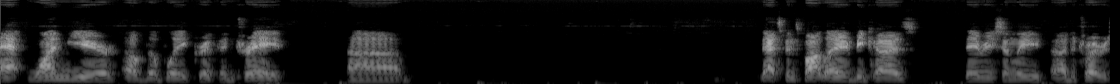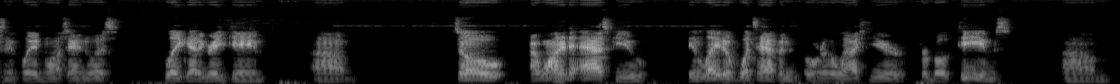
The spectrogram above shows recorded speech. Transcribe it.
at one year of the Blake Griffin trade. Um, that's been spotlighted because they recently, uh, Detroit recently played in Los Angeles. Blake had a great game. Um, so I wanted to ask you, in light of what's happened over the last year for both teams, um,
